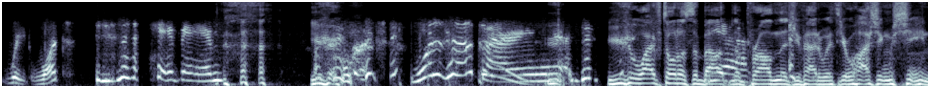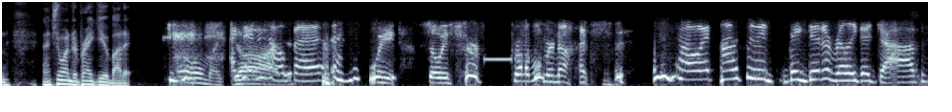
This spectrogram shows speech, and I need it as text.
Wait, what? hey, babe. Your, what? What is happening? Sorry. your wife told us about Yeah. the problem that you've had with your washing machine, and she wanted to prank you about it. Oh my god! I god. couldn't help it. Wait, so is her problem or not? No, it's honestly they did a really good job,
